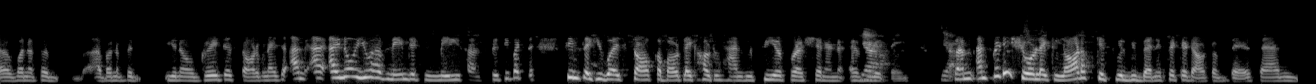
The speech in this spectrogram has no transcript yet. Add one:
uh, one of the uh, one of the you know greatest organizers. I, I, I know you have named it Meri Sanskriti, but it seems like you guys talk about like how to handle peer pressure and everything. Yeah. Yeah. So I'm, I'm pretty sure like a lot of kids will be benefited out of this and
